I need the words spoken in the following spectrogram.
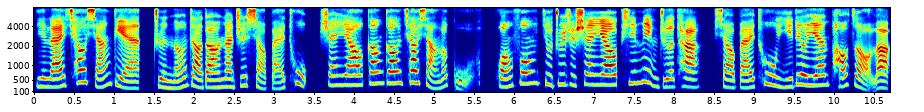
你来敲响点，准能找到那只小白兔。”山妖刚刚敲响了鼓，黄蜂就追着山妖拼命蛰它，小白兔一溜烟跑走了。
